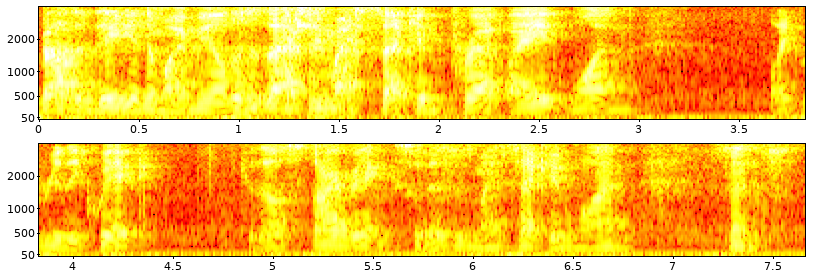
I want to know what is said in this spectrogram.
About to dig into my meal. This is actually my second prep. I ate one like really quick because I was starving. So this is my second one since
